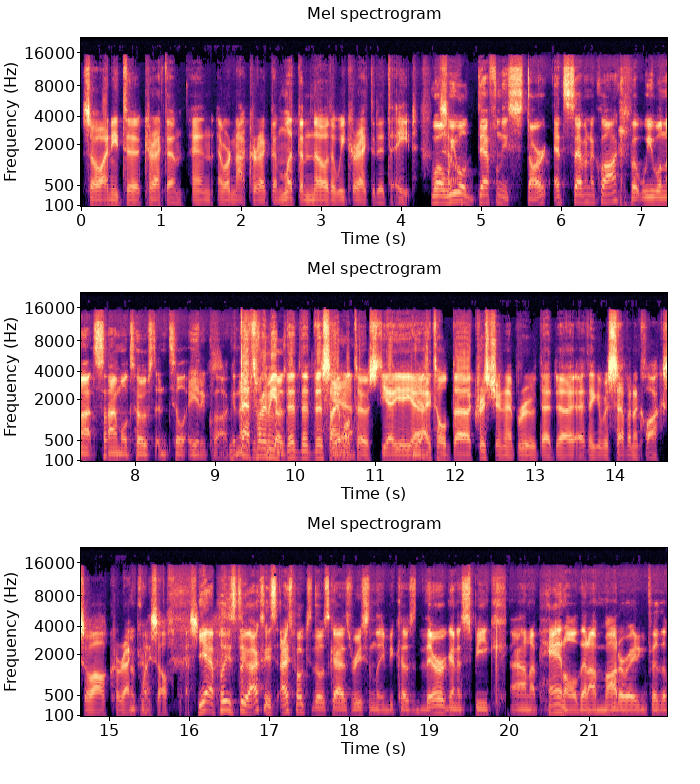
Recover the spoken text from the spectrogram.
So I need to correct them, and or not correct them. Let them know that we corrected it to eight. Well, we will definitely start at seven o'clock, but we will not simul toast until eight o'clock. And That's just what I mean. The the, the simul toast. Yeah, yeah, yeah, Yeah. I told uh, Christian at Brew that uh, I think it was seven o'clock. So I'll correct Okay. myself. Yes. Yeah, please do. Actually, I spoke to those guys recently because they're going to speak on a panel that I'm moderating for the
